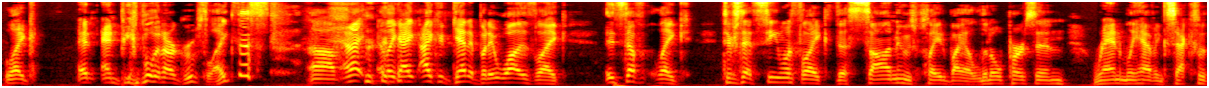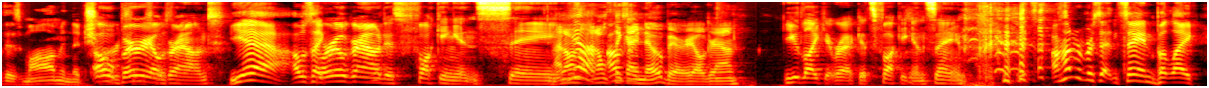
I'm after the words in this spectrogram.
Like and and people in our groups like this. Um and I like I I could get it, but it was like it's stuff like there's that scene with like the son who's played by a little person randomly having sex with his mom in the oh, church. Oh, Burial supposed to- Ground. Yeah, I was like Burial Ground is fucking insane. I don't. Yeah, I don't I think was I know Burial Ground. You'd like it, Rick. It's fucking insane. it's hundred percent insane, but like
